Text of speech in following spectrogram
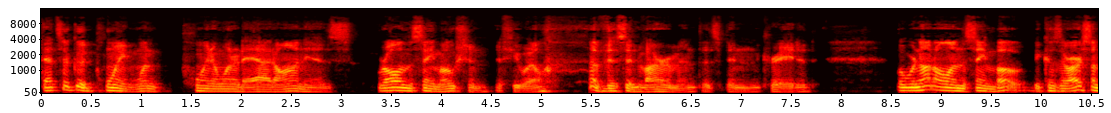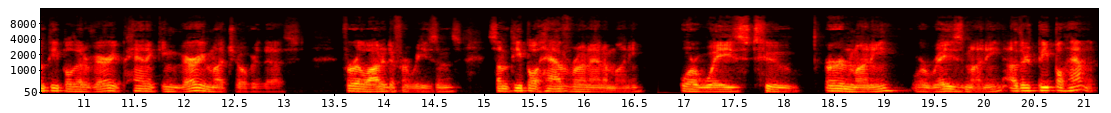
That's a good point. One point I wanted to add on is we're all in the same ocean, if you will, of this environment that's been created. But we're not all in the same boat because there are some people that are very panicking very much over this for a lot of different reasons. Some people have run out of money or ways to earn money or raise money. Other people haven't.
